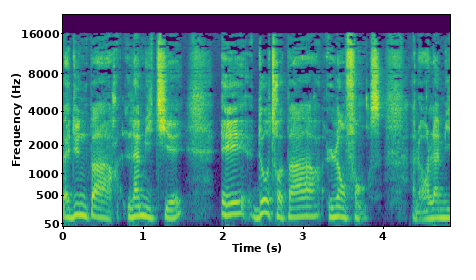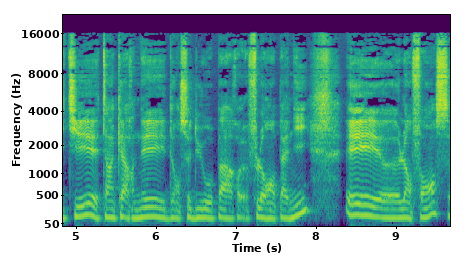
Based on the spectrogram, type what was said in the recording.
Ben, D'une part l'amitié et d'autre part l'enfance. Alors l'amitié est incarnée dans ce duo par Florent Pagny et l'enfance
